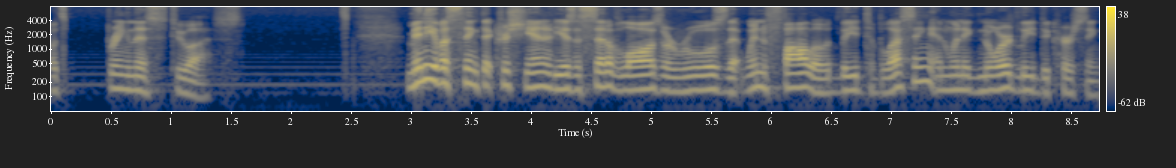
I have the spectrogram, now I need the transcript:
Let's bring this to us. Many of us think that Christianity is a set of laws or rules that, when followed, lead to blessing and, when ignored, lead to cursing.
